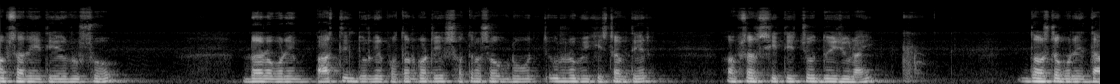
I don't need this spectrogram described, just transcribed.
অপশান এতে রুশো। নয় নম্বরে বাস্তিল দুর্গের পতন ঘটে সতেরোশো উননব্বই খ্রিস্টাব্দের অপশান সিতে চোদ্দোই জুলাই। দশ নম্বরে দ্য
